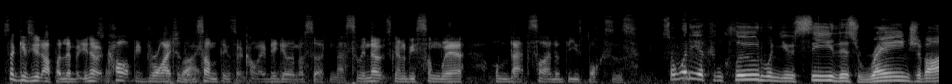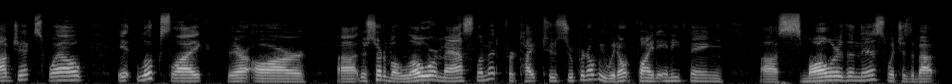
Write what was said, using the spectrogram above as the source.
So it gives you an upper limit. You know So- it can't be brighter than Right. something, so it can't be bigger than a certain mass. So we know it's going to be somewhere on that side of these boxes. So what do you conclude when you see this range of objects? Well, it looks like there are uh, there's sort of a lower mass limit for Type 2 supernovae. We don't find anything uh, smaller than this, which is about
